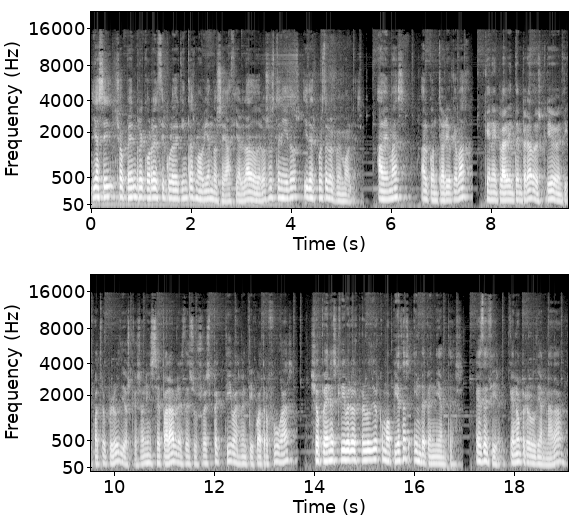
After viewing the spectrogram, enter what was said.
Y así Chopin recorre el círculo de quintas moviéndose hacia el lado de los sostenidos y después de los bemoles. Además, al contrario que Bach, que en el clarín temperado escribe 24 preludios que son inseparables de sus respectivas 24 fugas, Chopin escribe los preludios como piezas independientes, es decir, que no preludian nada,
